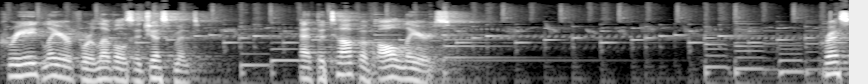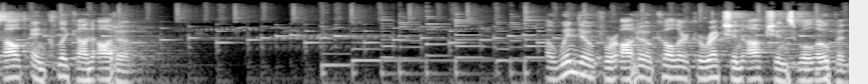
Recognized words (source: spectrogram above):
Create layer for levels adjustment. At the top of all layers. Press Alt and click on Auto. a window for auto color correction options will open.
